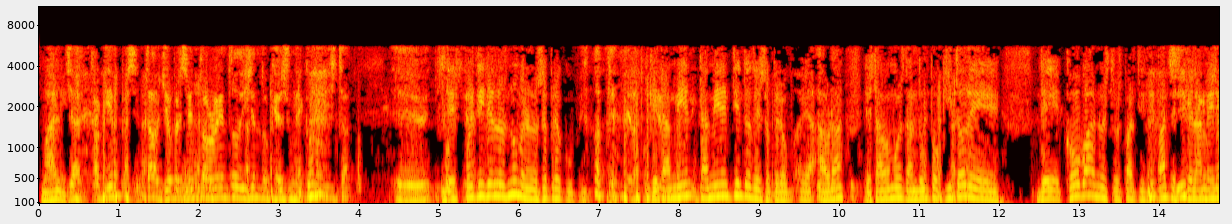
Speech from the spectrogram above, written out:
Vale. Ya está bien presentado. Yo presento a Lorenzo diciendo que es un Eh, Después diré los números, no se preocupe. que también también entiendo de eso, pero eh, ahora estábamos dando un poquito de, de coba a nuestros participantes, Sí, que la, mere-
